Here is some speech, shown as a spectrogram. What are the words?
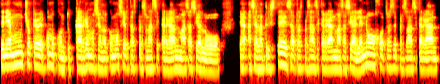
tenía mucho que ver como con tu carga emocional, como ciertas personas se cargaban más hacia lo eh, hacia la tristeza, otras personas se cargaban más hacia el enojo, otras personas se cargaban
